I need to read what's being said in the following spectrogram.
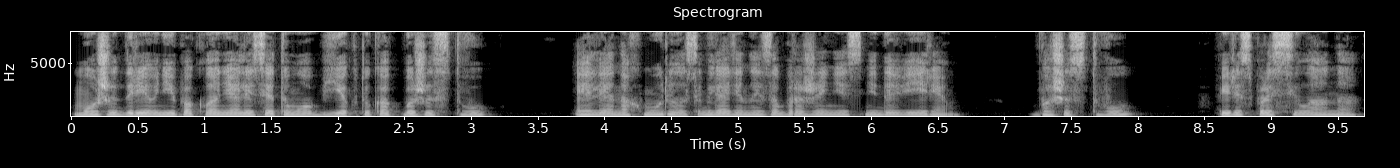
Может, древние поклонялись этому объекту как божеству?» Элия нахмурилась, глядя на изображение с недоверием. «Божеству?» – переспросила она.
